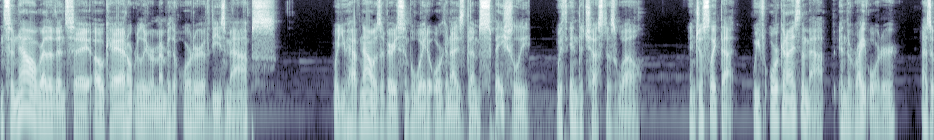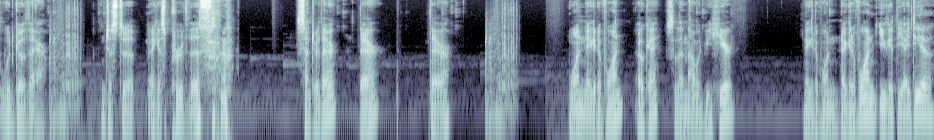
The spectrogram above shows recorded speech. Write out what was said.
And so now rather than say, okay, I don't really remember the order of these maps, what you have now is a very simple way to organize them spatially within the chest as well. And just like that, we've organized the map in the right order as it would go there. Just to, I guess, prove this, center there, there, there, 1, negative 1, okay, so then that would be here, negative 1, negative 1, you get the idea,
